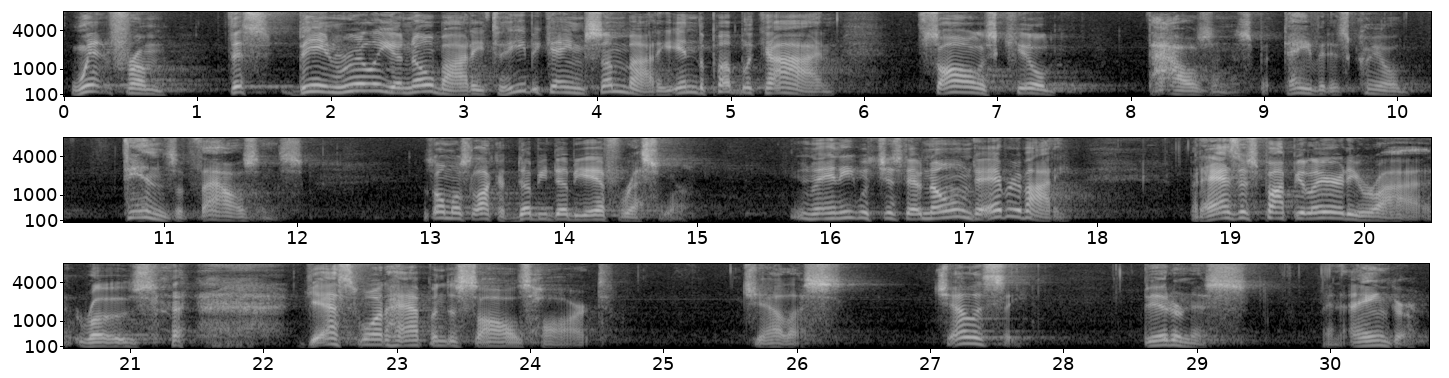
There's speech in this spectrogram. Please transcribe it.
went from this being really a nobody to he became somebody in the public eye. And Saul is killed thousands, but David has killed tens of thousands. It was almost like a WWF wrestler. And he was just known to everybody. But as his popularity rose, guess what happened to Saul's heart? Jealous, jealousy, bitterness, and anger.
